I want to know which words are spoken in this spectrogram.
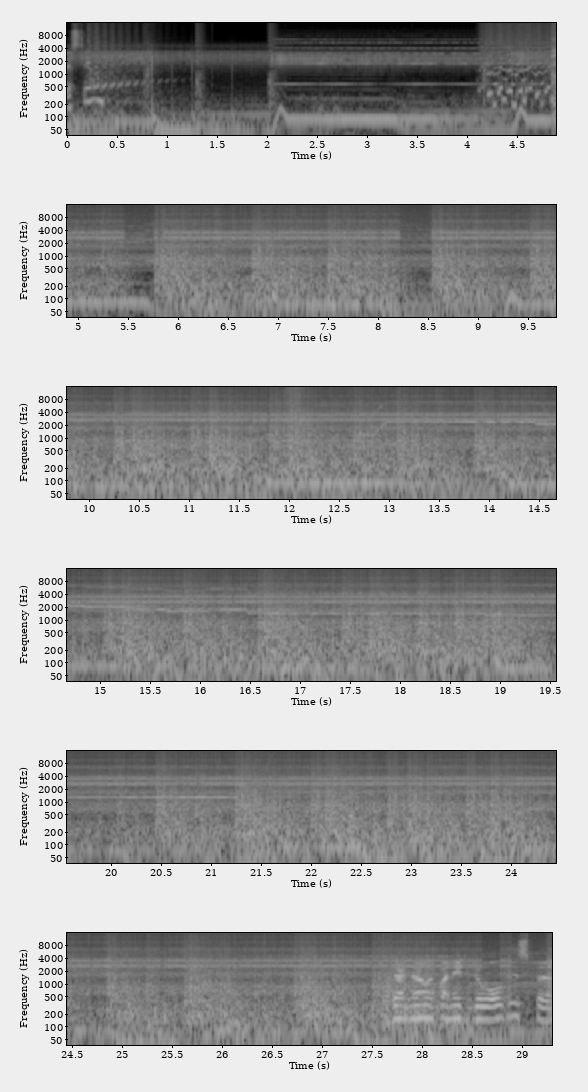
Interesting. I don't know if I need to do all this, but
